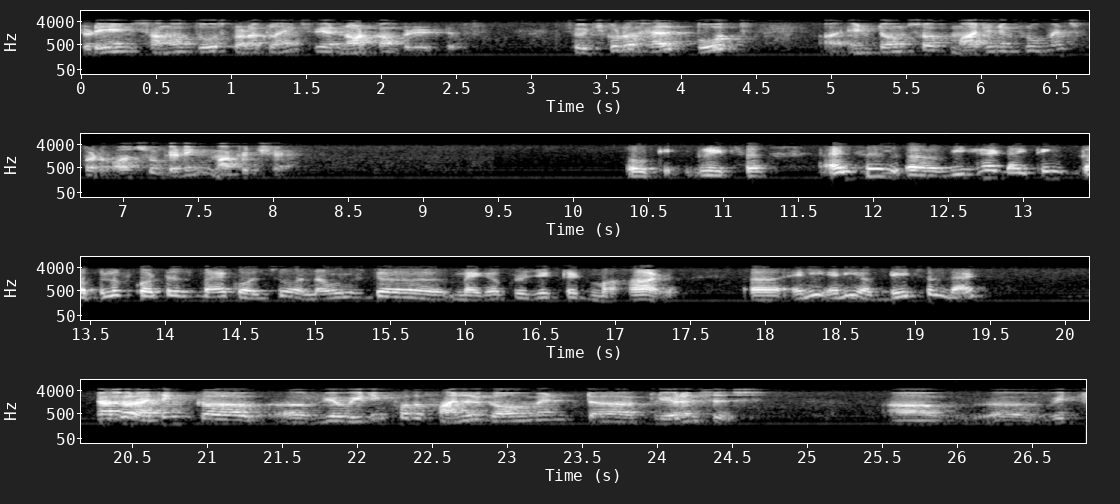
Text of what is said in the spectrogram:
Today, in some of those product lines, we are not competitive. So it's going to help both uh, in terms of margin improvements, but also getting market share. Okay, great, sir. And sir, uh, we had, I think, couple of quarters back also announced a mega project at Mahad. Uh, any any updates on that? Yeah, sir. I think uh, uh, we are waiting for the final government uh, clearances, uh, uh, which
